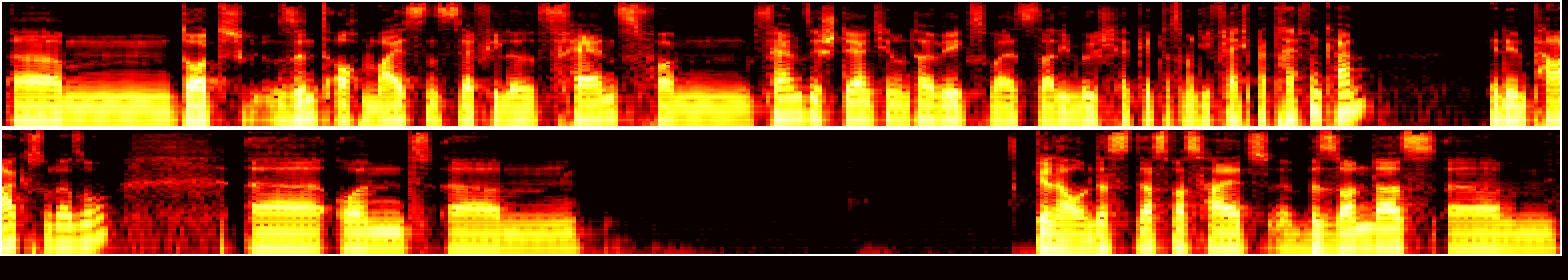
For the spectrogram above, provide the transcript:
Ähm, dort sind auch meistens sehr viele Fans von Fernsehsternchen unterwegs, weil es da die Möglichkeit gibt, dass man die vielleicht mal treffen kann. In den Parks oder so. Äh, und ähm, genau, und das, das, was halt besonders ähm,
